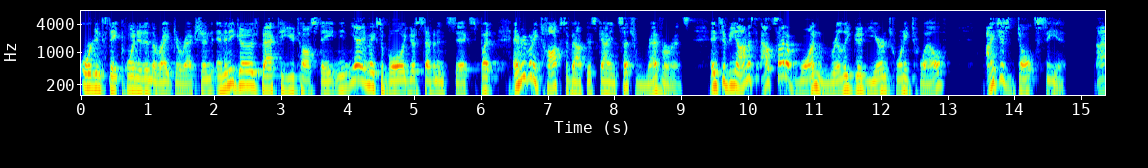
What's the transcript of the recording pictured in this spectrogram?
Oregon State pointed in the right direction, and then he goes back to Utah State, and yeah, he makes a bowl. He goes seven and six, but everybody talks about this guy in such reverence. And to be honest, outside of one really good year in 2012, I just don't see it. I,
